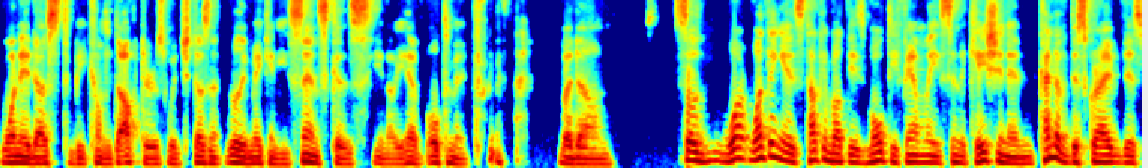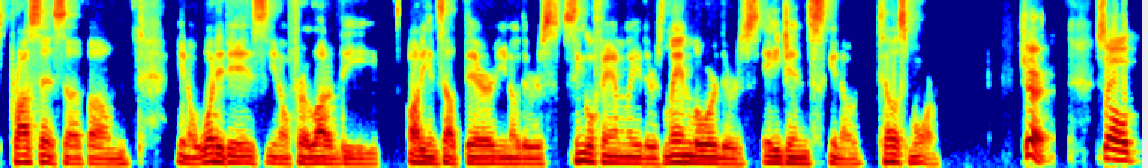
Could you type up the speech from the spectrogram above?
wanted us to become doctors which doesn't really make any sense because you know you have ultimate but um so one one thing is talking about these multifamily syndication and kind of describe this process of um you know what it is you know for a lot of the audience out there. You know there's single family there's landlord there's agents you know tell us more. Sure. So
